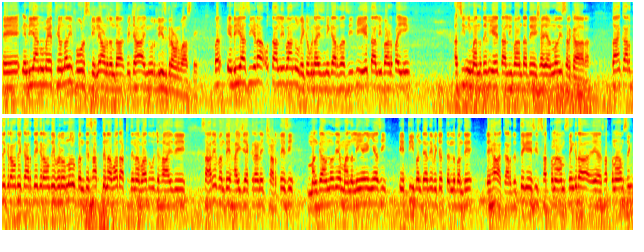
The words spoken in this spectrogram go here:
ਤੇ ਇੰਡੀਆ ਨੂੰ ਮੈਂ ਇੱਥੇ ਉਹਨਾਂ ਦੀ ਫੋਰਸ ਨਹੀਂ ਲਿਆਉਣ ਦਿੰਦਾ ਵੀ ਜਹਾਜ਼ ਨੂੰ ਰਿਲੀਜ਼ ਕਰਾਉਣ ਵਾਸਤੇ। ਪਰ ਇੰਡੀਆ ਸੀ ਜਿਹੜਾ, ਉਹ ਤਾਲੀਬਾਨ ਨੂੰ ਰਿਕਗਨਾਈਜ਼ ਨਹੀਂ ਕਰਦਾ ਸੀ ਵੀ ਇਹ ਤਾਲੀਬਾਨ ਭਾਈ ਅਸੀਂ ਨਹੀਂ ਮੰਨਦੇ ਵੀ ਇਹ ਤਾਲੀਬਾਨ ਦਾ ਦੇਸ਼ ਆ ਜਾਂ ਉਹਨਾਂ ਦੀ ਸਰਕਾਰ ਆ। ਤਾਂ ਕਰਦੇ ਕਰਾਉਂਦੇ ਕਰਦੇ ਕਰਾਉਂਦੇ ਫਿਰ ਉਹਨਾਂ ਨੂੰ ਬੰਦੇ 7 ਦਿਨਾਂ ਬਾਅਦ 8 ਦਿਨਾਂ ਬਾਅਦ ਉਹ ਜਹਾਜ਼ ਦੇ ਸਾਰੇ ਬੰਦੇ ਹਾਈਜੈਕਰਾਂ ਨੇ ਛੱਡਤੇ ਸੀ, ਮੰਗਾਂ ਉਹਨਾਂ ਦੀਆਂ ਮੰਨ ਲਈਆਂ ਗਈਆਂ ਸੀ 33 ਬੰਦਿਆਂ ਦੇ ਵਿੱਚੋਂ ਤਿੰਨ ਬੰਦੇ ਰਿਹਾ ਕਰ ਦਿੱਤੇ ਗਏ ਸੀ। ਸਤਨਾਮ ਸਿੰਘ ਦਾ ਸਤਨਾਮ ਸਿੰਘ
